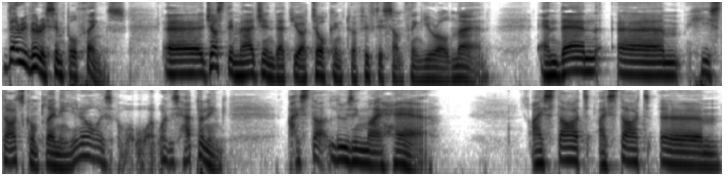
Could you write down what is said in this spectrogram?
very, very simple things. Uh, just imagine that you are talking to a 50 something year old man and then um, he starts complaining, you know, what, what is happening? I start losing my hair. I start, I start um,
